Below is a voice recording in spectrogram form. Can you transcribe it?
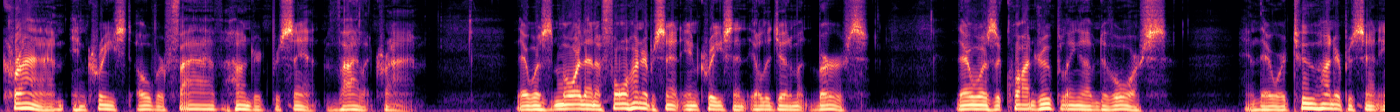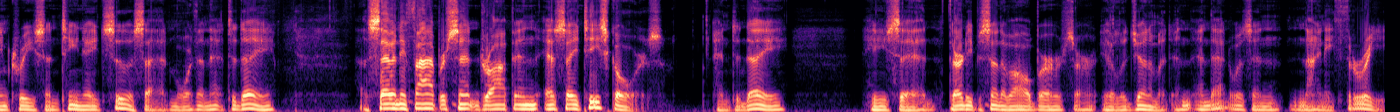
crime increased over 500% violent crime there was more than a 400% increase in illegitimate births there was a quadrupling of divorce, and there were 200% increase in teenage suicide, more than that today, a 75% drop in SAT scores. And today, he said 30% of all births are illegitimate, and, and that was in 93.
